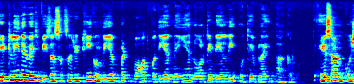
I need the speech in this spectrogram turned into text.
ਇਟਲੀ ਦੇ ਵਿੱਚ ਵੀਜ਼ਾ ਸਕਸੈਸ ਰੇਟ ਠੀਕ ਹੁੰਦੀ ਹੈ ਬਟ ਬਹੁਤ ਵਧੀਆ ਨਹੀਂ ਹੈ। ਨਾਰਥ ਇੰਡੀਅਨ ਲਈ ਉੱਥੇ ਅਪਲਾਈ ਨਾ ਕਰੋ। ਤੇ ਇਹ ਸਨ ਕੁਝ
